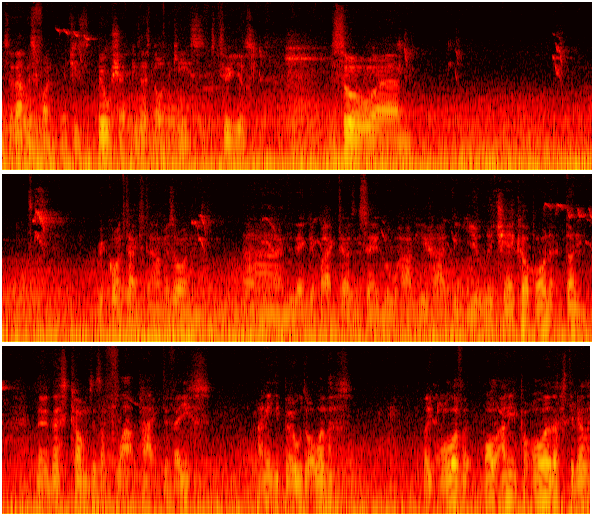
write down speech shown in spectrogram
So that was fun, which is bullshit because that's not the case. It's two years. So um, we contacted Amazon and they then get back to us and said, well, have you had the yearly checkup on it done? Now this comes as a flat pack device. I need to build all of this. Like all of it, all I need to put all of this together.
